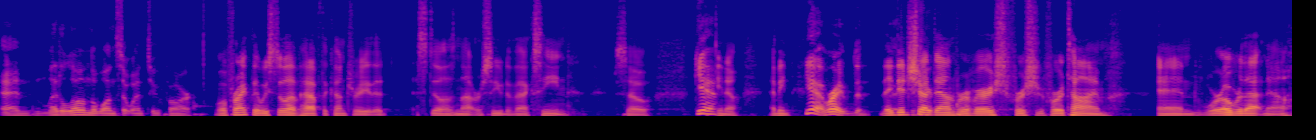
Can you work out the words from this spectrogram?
and let alone the ones that went too far. well frankly we still have half the country that still has not received a vaccine so Yeah, you know i mean yeah, right. They uh, did shut down for a very for for a time and we're over that now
